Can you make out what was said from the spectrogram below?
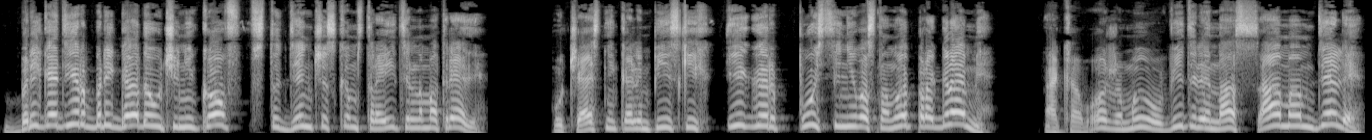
Бригадир бригады учеников в студенческом строительном отряде. Участник Олимпийских игр, пусть и не в основной программе. А кого же мы увидели на самом деле?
